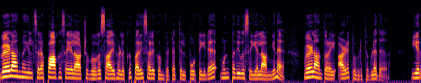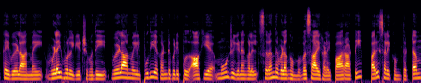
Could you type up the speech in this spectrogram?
வேளாண்மையில் சிறப்பாக செயலாற்றும் விவசாயிகளுக்கு பரிசளிக்கும் திட்டத்தில் போட்டியிட முன்பதிவு செய்யலாம் என வேளாண் துறை அழைப்பு விடுத்துள்ளது. இயற்கை வேளாண்மை விளைபொருள் ஏற்றுமதி வேளாண்மையில் புதிய கண்டுபிடிப்பு ஆகிய மூன்று இனங்களில் சிறந்து விளங்கும் விவசாயிகளை பாராட்டி பரிசளிக்கும் திட்டம்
